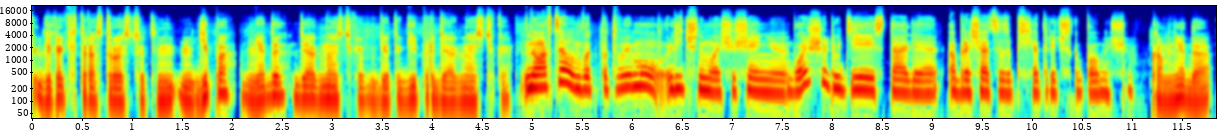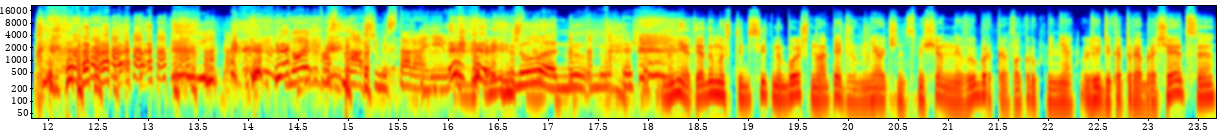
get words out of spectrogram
Для каких-то расстройств это гипо, недодиагностика, где-то гипердиагностика. Ну а в целом, вот по твоему личному ощущению, больше людей стали обращаться за психиатрической помощью? Ко мне, да. Но это просто нашими стараниями. Конечно. Ну ладно, ну, ну, даже- Ну нет, я думаю, что действительно больше, но опять же, у меня очень смещенная выборка. Вокруг меня люди, которые обращаются,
